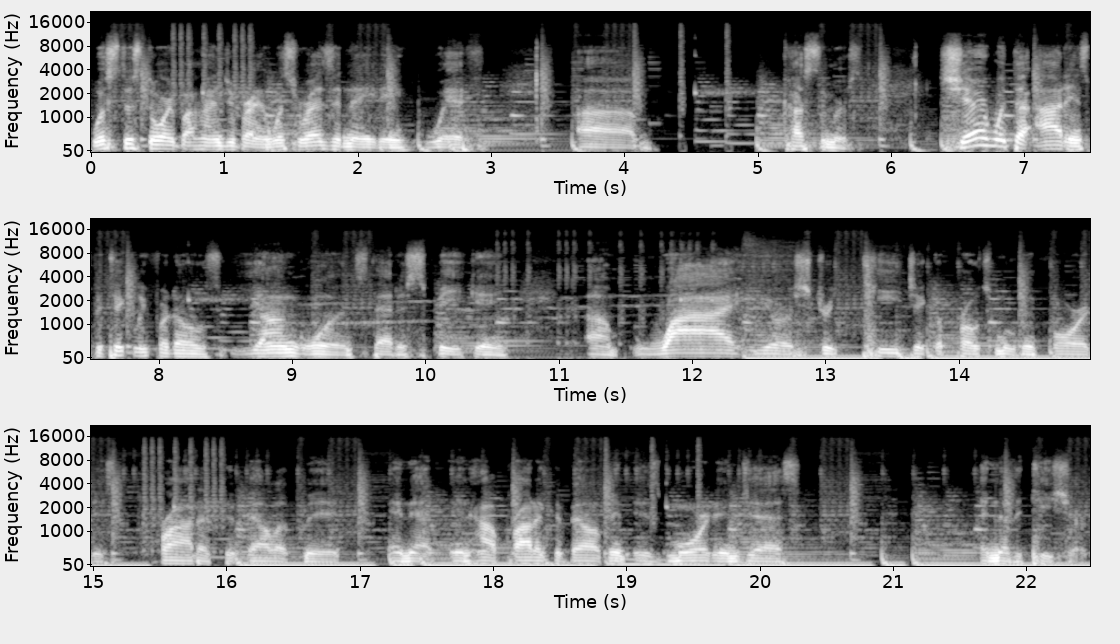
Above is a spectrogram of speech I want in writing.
What's the story behind your brand? What's resonating with um, customers? Share with the audience, particularly for those young ones that are speaking, um, why your strategic approach moving forward is product development and that and how product development is more than just another t-shirt.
